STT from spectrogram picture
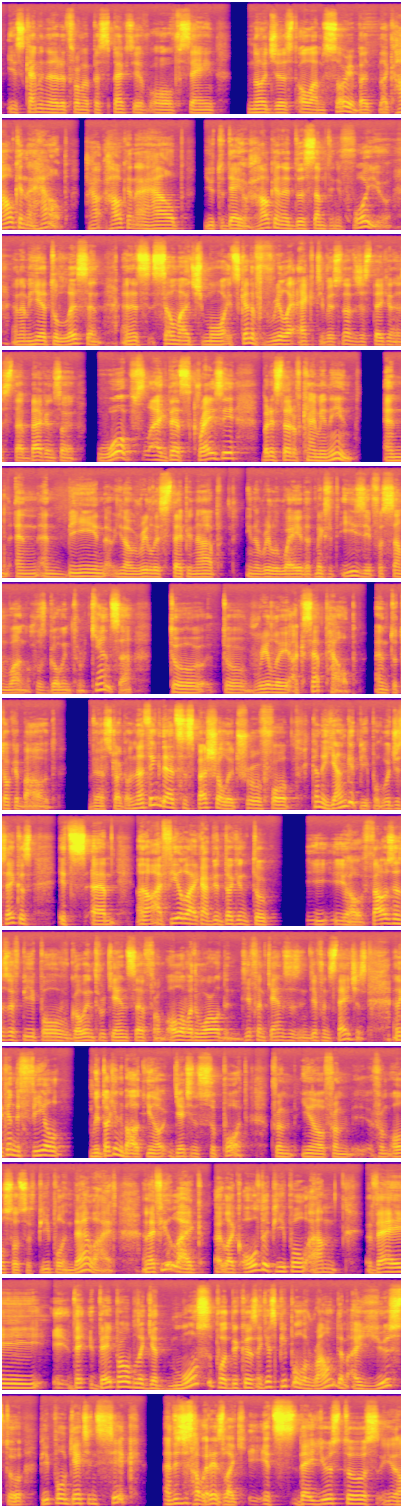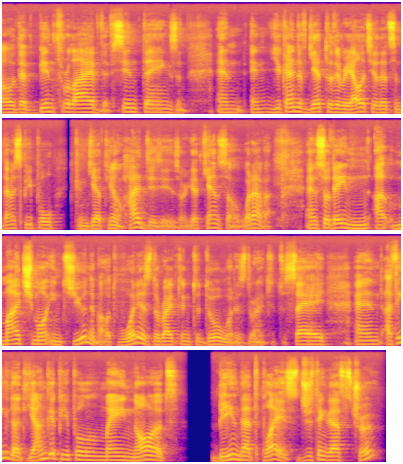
is coming at it from a perspective of saying not just oh I'm sorry, but like how can I help? How how can I help? you today or how can i do something for you and i'm here to listen and it's so much more it's kind of really active it's not just taking a step back and saying whoops like that's crazy but instead of coming in and and and being you know really stepping up in a real way that makes it easy for someone who's going through cancer to to really accept help and to talk about the struggle. And I think that's especially true for kind of younger people, would you say? Because it's, um, I feel like I've been talking to you know thousands of people going through cancer from all over the world and different cancers in different stages and i kind of feel we're talking about you know getting support from you know from from all sorts of people in their life. And i feel like like older people um they they they probably get more support because i guess people around them are used to people getting sick and this is how it is. Like it's they're used to you know they've been through life they've seen things and and and you kind of get to the reality that sometimes people can get you know heart disease or get cancer or whatever. And so they are uh, much more in tune about what is the right thing to do what is the right thing to say. And i think that younger people may not be in that place. Do you think that's true?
